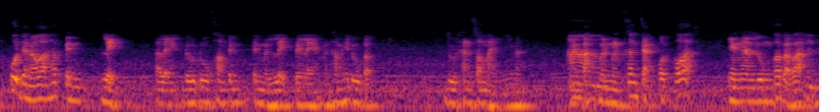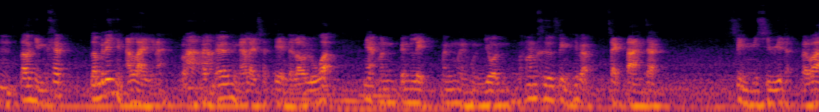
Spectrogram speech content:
ำพูดได้ไหมว่าถ้าเป็นเหล็กอะไรดูดูความเป็นเป็นเหมือนเหล็กเป็นอะไรมันทำให้ดูแบบ ดูทันสมัยนี้มั้ย อ่าเหมือนเหมือนเครื่องจักรกลเพราะว่าอย่างงานลุงก็แบบว่า อืมอืม เราเห็นแค่ เราไม่ได้เห็นอะไรนะแบบอ่าไม่อ่า ไม่ได้เห็นอะไรชัดเจนแต่เรารู้ว่า เนี่ยมันเป็นเหล็กมันเหมือนหุ่นยนต์มันคือสิ่งที่แบบแตกต่างจากสิ่งมีชีวิตอะแบบว่า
